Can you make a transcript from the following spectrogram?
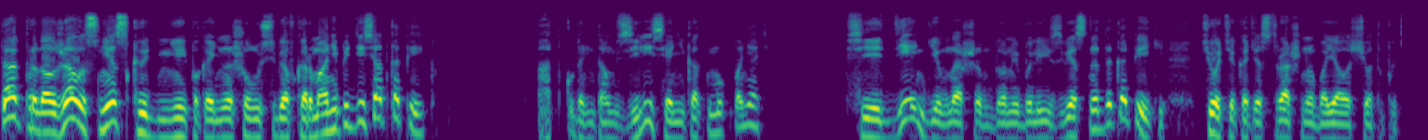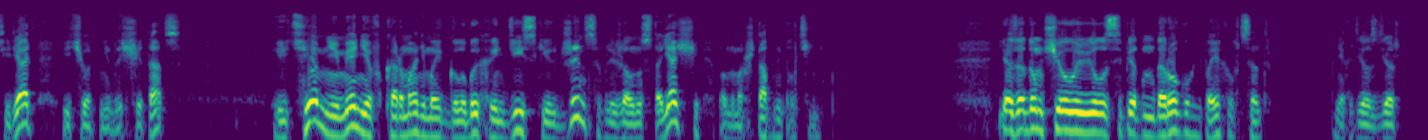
Так продолжалось несколько дней, пока я не нашел у себя в кармане пятьдесят копеек. Откуда они там взялись, я никак не мог понять. Все деньги в нашем доме были известны до копейки. Тетя Катя страшно боялась чего-то потерять и чего-то не досчитаться. И тем не менее в кармане моих голубых индийских джинсов лежал настоящий полномасштабный полтинник. Я задумчиво вывел велосипед на дорогу и поехал в центр. Мне хотелось сделать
